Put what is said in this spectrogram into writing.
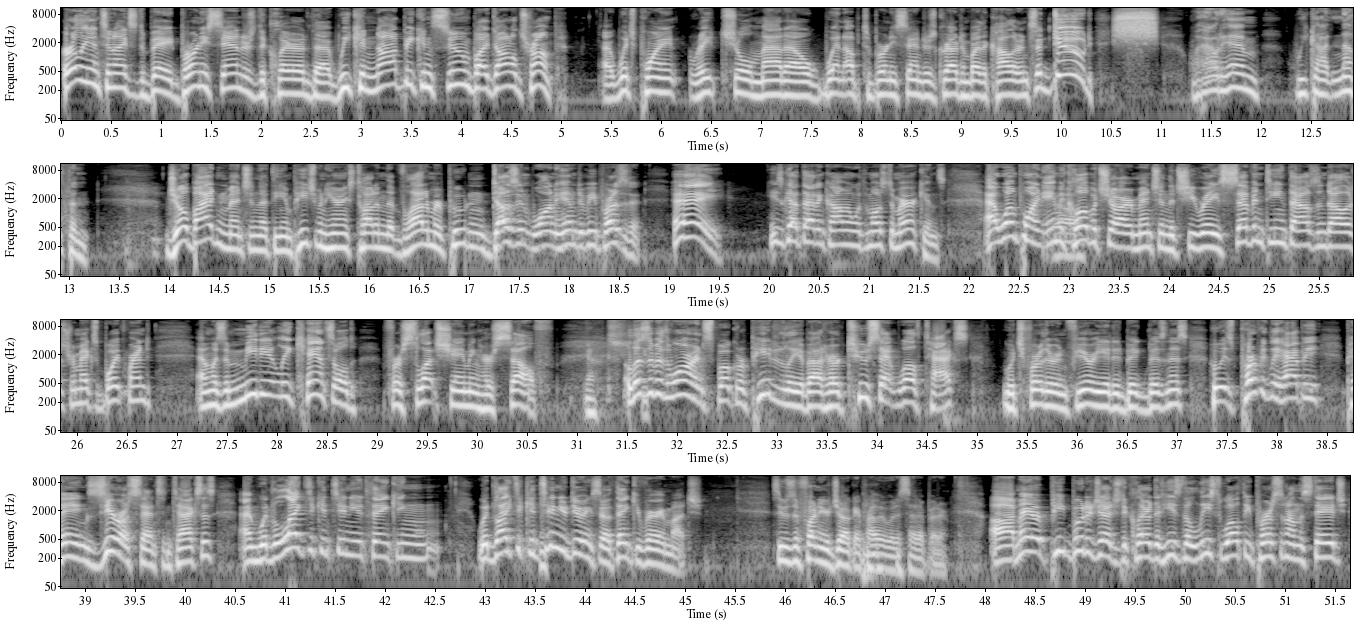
Early in tonight's debate, Bernie Sanders declared that we cannot be consumed by Donald Trump. At which point, Rachel Maddow went up to Bernie Sanders, grabbed him by the collar, and said, Dude, shh, without him, we got nothing. Joe Biden mentioned that the impeachment hearings taught him that Vladimir Putin doesn't want him to be president. Hey, he's got that in common with most Americans. At one point, Amy Klobuchar mentioned that she raised $17,000 from ex boyfriend and was immediately canceled for slut shaming herself. Elizabeth Warren spoke repeatedly about her two cent wealth tax, which further infuriated big business, who is perfectly happy paying zero cents in taxes and would like to continue thinking, would like to continue doing so. Thank you very much. See, it was a funnier joke. I probably would have said it better. Uh, Mayor Pete Buttigieg declared that he's the least wealthy person on the stage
